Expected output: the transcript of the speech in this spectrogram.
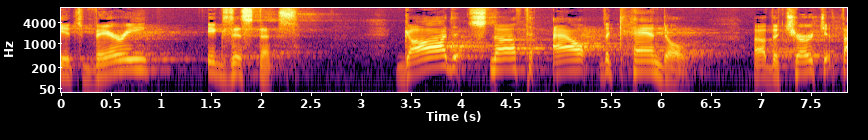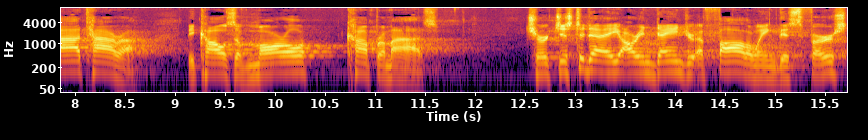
its very existence. God snuffed out the candle of the church at Thyatira because of moral compromise. Churches today are in danger of following this first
